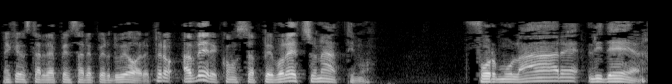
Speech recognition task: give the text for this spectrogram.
non è che non stare a pensare per due ore, però avere consapevolezza un attimo, formulare l'idea,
